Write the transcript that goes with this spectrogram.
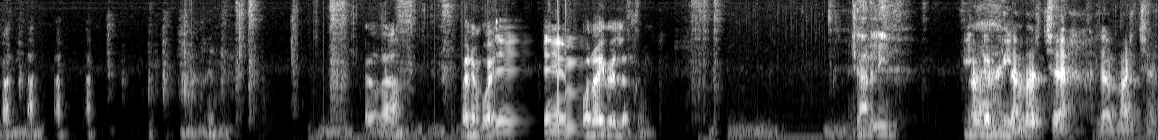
¿verdad? Pero bueno, em, por ahí ve el asunto. Charlie. Y la marcha, la marcha.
